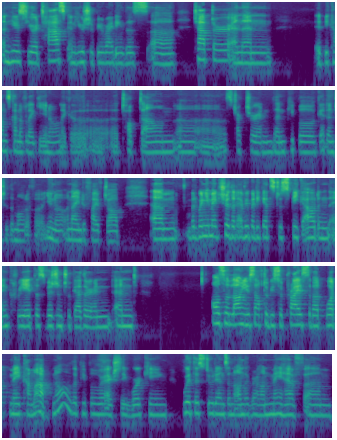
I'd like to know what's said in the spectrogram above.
and here's your task and you should be writing this uh, chapter and then it becomes kind of like you know like a, a top down uh, uh, structure and then people get into the mode of a you know a nine to five job. Um, but when you make sure that everybody gets to speak out and, and create this vision together and and also allowing yourself to be surprised about what may come up no? The people who are actually working with the students and on the ground may have um,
